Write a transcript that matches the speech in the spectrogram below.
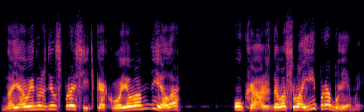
но я вынужден спросить, какое вам дело? У каждого свои проблемы.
